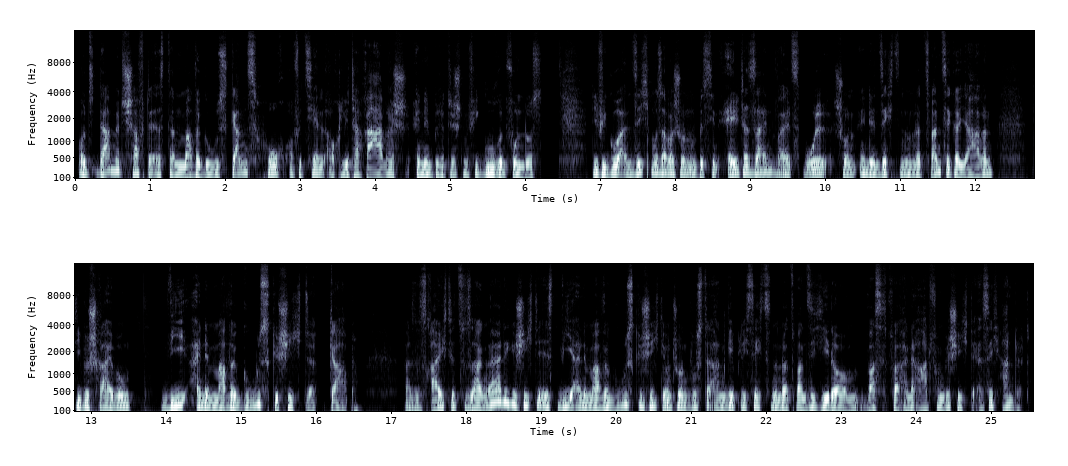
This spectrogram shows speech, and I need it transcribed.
Und damit schaffte es dann Mother Goose ganz hochoffiziell auch literarisch in den britischen Figurenfundus. Die Figur an sich muss aber schon ein bisschen älter sein, weil es wohl schon in den 1620er Jahren die Beschreibung wie eine Mother Goose Geschichte gab. Also es reichte zu sagen, ah, die Geschichte ist wie eine Mother Goose Geschichte und schon wusste angeblich 1620 jeder, um was für eine Art von Geschichte es sich handelt.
